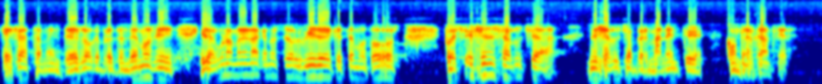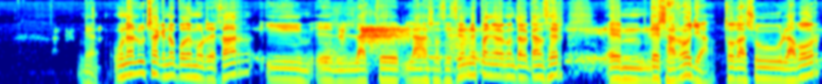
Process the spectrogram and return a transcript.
Exactamente, es lo que pretendemos y, y de alguna manera que no se olvide que estemos todos, pues es en esa lucha, en esa lucha permanente contra el cáncer. Bien, una lucha que no podemos dejar y en la que la Asociación Española contra el Cáncer em, desarrolla toda su labor,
